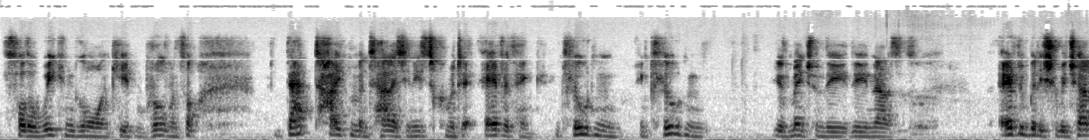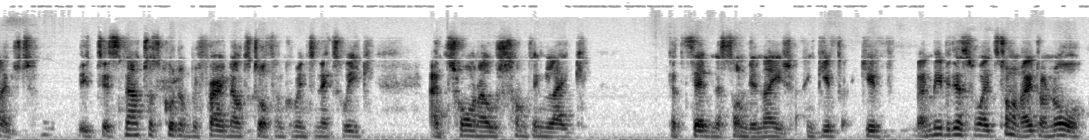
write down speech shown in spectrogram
So that we can go and keep improving. So that type of mentality needs to come into everything including including you've mentioned the the analysis. Everybody should be challenged. It, it's not just good to firing out stuff and come into next week and throwing out something like that's said on a Sunday night and give give and maybe that's why it's done I don't know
